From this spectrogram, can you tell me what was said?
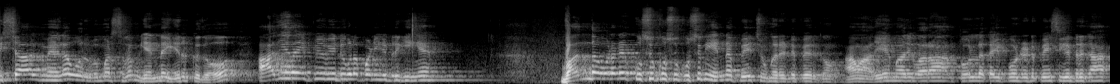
விஷால் மேலே ஒரு விமர்சனம் என்ன இருக்குதோ அதே தான் இப்பயும் வீட்டுக்குள்ளே பண்ணிக்கிட்டு இருக்கீங்க. வந்த உடனே குசு குசு குசுன்னு என்ன பேச்சு உங்க ரெண்டு பேருக்கும்? அவன் அதே மாதிரி வரான் தோல்ல கை போட்டுட்டு பேசிக்கிட்டு இருக்கான்.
